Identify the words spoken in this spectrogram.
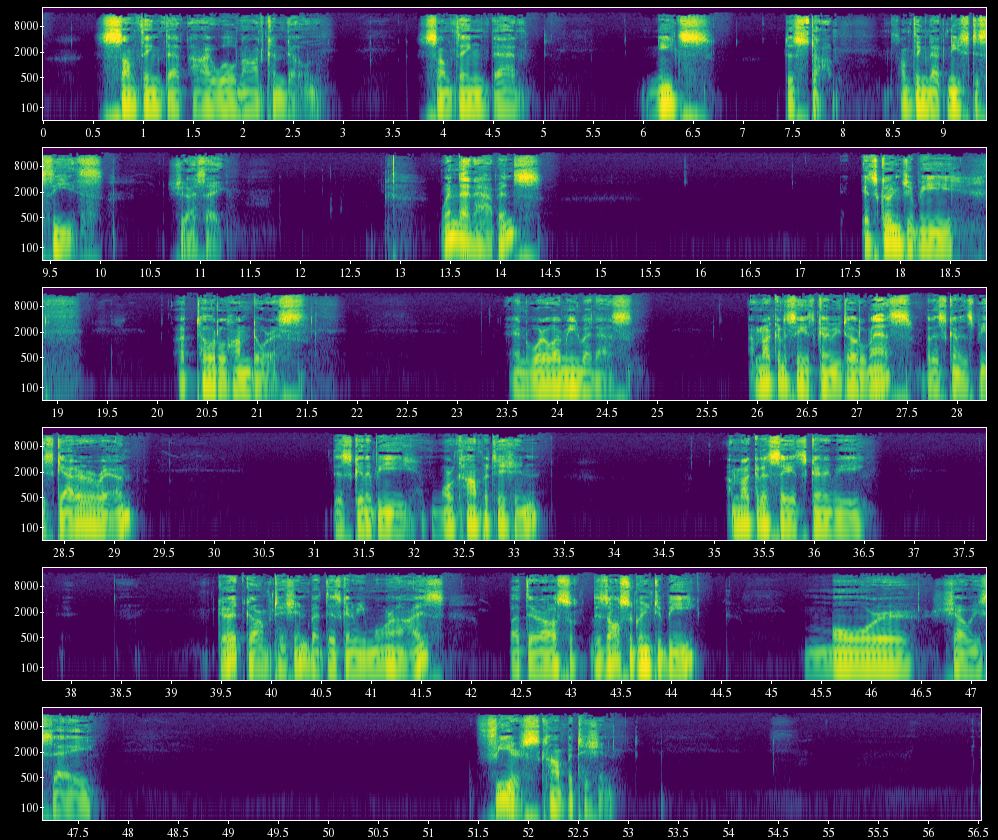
something that I will not condone. Something that needs to stop. Something that needs to cease, should I say. When that happens, it's going to be a total Honduras. And what do I mean by that? I'm not going to say it's going to be a total mess, but it's going to be scattered around there's going to be more competition. I'm not going to say it's going to be good competition, but there's going to be more eyes. But there also there's also going to be more, shall we say, fierce competition.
